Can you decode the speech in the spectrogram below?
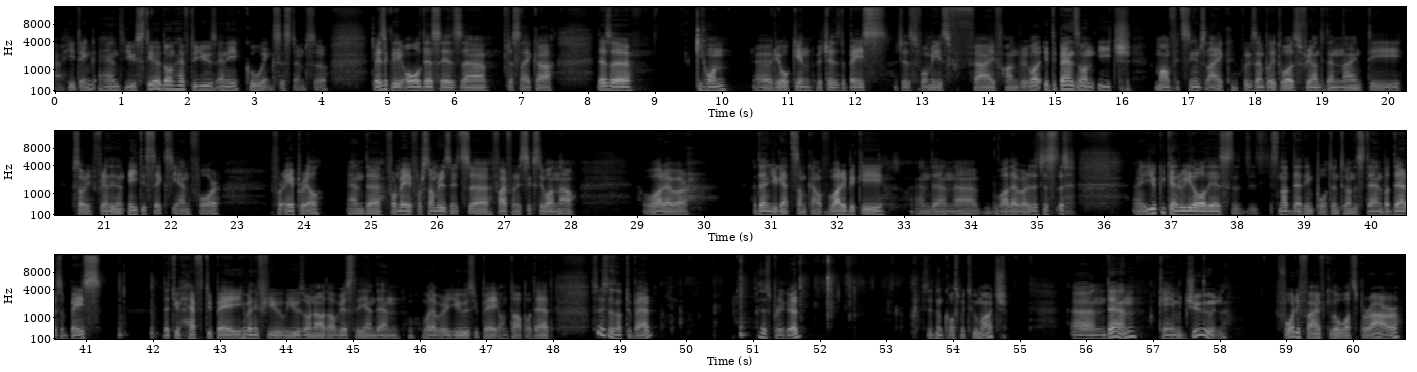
uh, heating and you still don't have to use any cooling system. So basically, all this is uh, just like uh, there's a Kihon uh, Ryokin, which is the base, which is for me is 500. Well, it depends on each month. It seems like, for example, it was 390, sorry, 386 yen for for April, and uh, for May, for some reason, it's uh, 561 now. Whatever. Then you get some kind of waribiki, and then uh, whatever. It's just. Mean, you, you can read all this. Uh, it's not that important to understand, but there's a base that you have to pay, even if you use or not, obviously, and then whatever you use, you pay on top of that. So this is not too bad. This is pretty good. This didn't cost me too much. And then came June, 45 kilowatts per hour.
